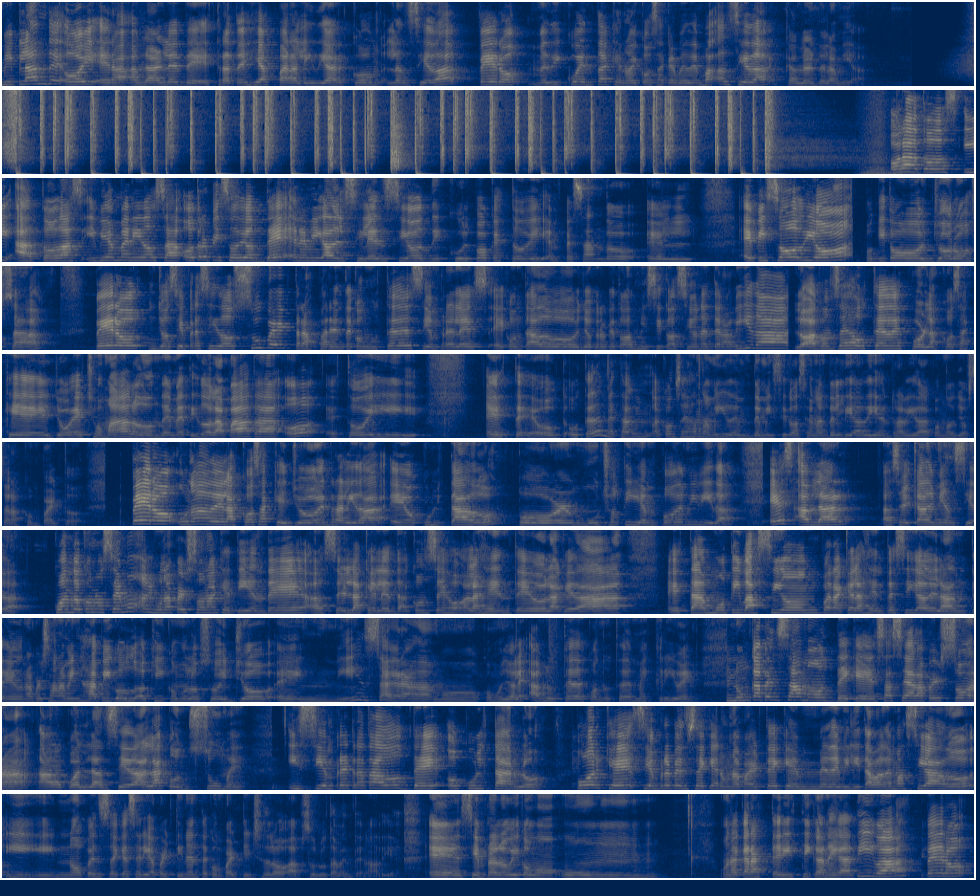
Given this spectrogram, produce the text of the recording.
Mi plan de hoy era hablarles de estrategias para lidiar con la ansiedad, pero me di cuenta que no hay cosa que me dé más ansiedad que hablar de la mía. Hola a todos y a todas y bienvenidos a otro episodio de Enemiga del Silencio. Disculpo que estoy empezando el episodio un poquito llorosa pero yo siempre he sido súper transparente con ustedes, siempre les he contado yo creo que todas mis situaciones de la vida, los aconsejo a ustedes por las cosas que yo he hecho mal o donde he metido la pata o estoy, este, o, ustedes me están aconsejando a mí de, de mis situaciones del día a día en realidad cuando yo se las comparto. Pero una de las cosas que yo en realidad he ocultado por mucho tiempo de mi vida es hablar acerca de mi ansiedad. Cuando conocemos a alguna persona que tiende a ser la que les da consejos a la gente o la que da esta motivación para que la gente siga adelante, una persona bien happy go lucky como lo soy yo en mi Instagram o como yo les hablo a ustedes cuando ustedes me escriben. Nunca pensamos de que esa sea la persona a la cual la ansiedad la consume y siempre he tratado de ocultarlo porque siempre pensé que era una parte que me debilitaba demasiado y no pensé que sería pertinente compartírselo a absolutamente nadie. Eh, siempre lo vi como un, una característica negativa, pero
